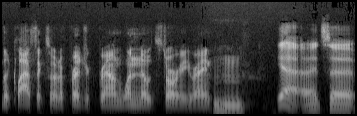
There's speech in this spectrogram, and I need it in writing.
the classic sort of Fredric Brown one note story, right? Mm-hmm. yeah it's a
